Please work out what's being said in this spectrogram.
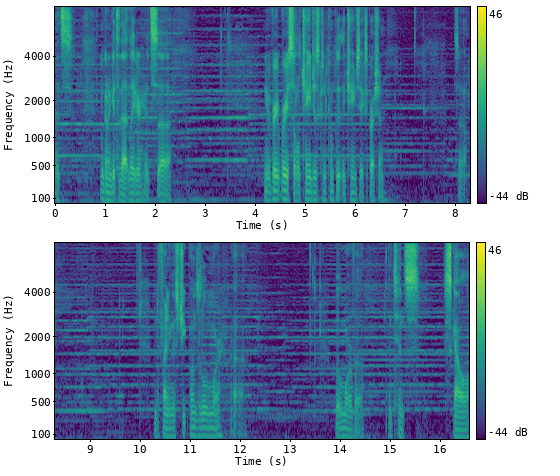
It's, I'm going to get to that later. It's, uh, you know, very very subtle changes can completely change the expression. So, defining this cheekbones a little more, uh, a little more of a intense scowl.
